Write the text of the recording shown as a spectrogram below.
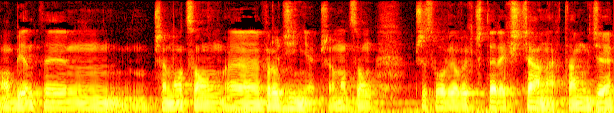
objętym przemocą e, w rodzinie, przemocą w przysłowiowych czterech ścianach, tam gdzie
